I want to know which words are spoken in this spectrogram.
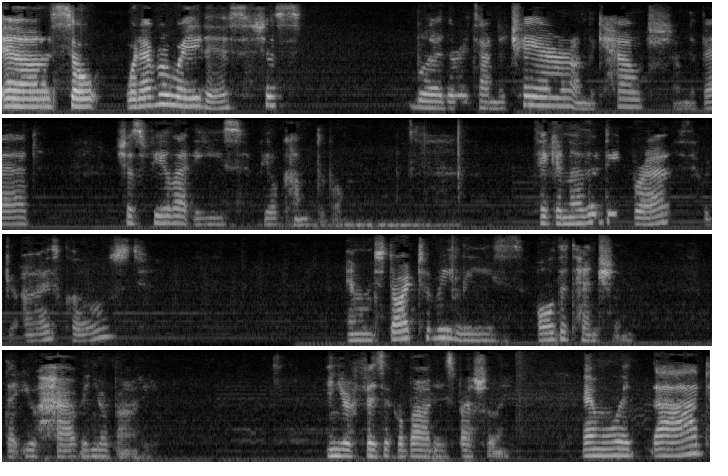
Uh, so, whatever way it is, just whether it's on the chair, on the couch, on the bed, just feel at ease, feel comfortable. Take another deep breath with your eyes closed and start to release all the tension that you have in your body, in your physical body, especially. And with that,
